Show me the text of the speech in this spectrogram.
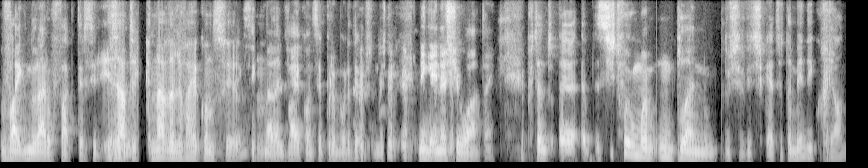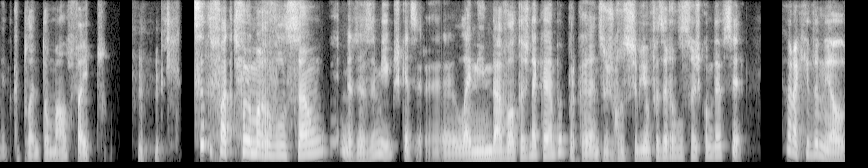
vai ignorar o facto de ter sido traído. Exato, e que nada lhe vai acontecer. Sim, que nada lhe vai acontecer, por amor de Deus. Ninguém nasceu ontem. Portanto, eh, se isto foi uma- um plano dos serviços secretos, eu também digo realmente que plano tão mal feito. Se de facto foi uma revolução, meus amigos, quer dizer, eh, Lenin dá voltas na campa, porque antes os russos sabiam fazer revoluções como deve ser. Agora aqui, Daniel,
